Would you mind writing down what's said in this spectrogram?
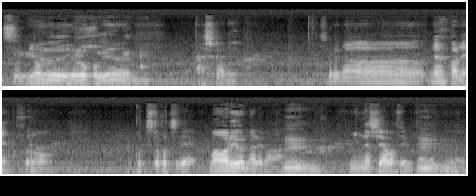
読む喜びうん確かに。それが、なんかね、その、こっちとこっちで回るようになれば、うんみんな幸せみたいな。うんうん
